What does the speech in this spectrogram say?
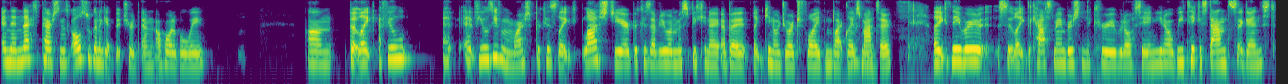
and then this person is also gonna get butchered in a horrible way. Um, but like I feel it, it feels even worse because like last year because everyone was speaking out about like you know George Floyd and Black Lives Mhm. Matter, like they were so, like the cast members and the crew were all saying you know we take a stance against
